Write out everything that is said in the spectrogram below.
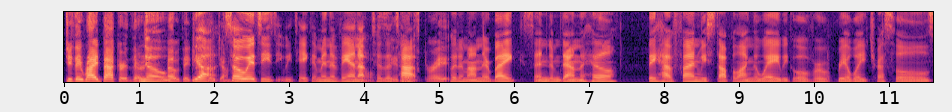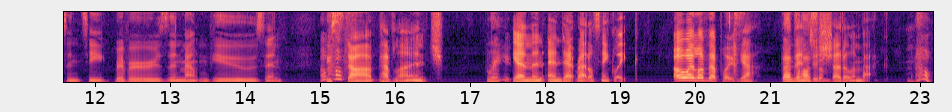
Do they ride back or they're No. Oh, they just yeah. go down. So it's easy. We take them in a van Oh, up to the see, top, That's great. put them on their bike, send them down the hill. They have fun. We stop along the way. We go over railway trestles and see rivers and mountain views, and Oh, we stop, have lunch. Great. Yeah, and then end at Rattlesnake Lake. Oh, I love that place. Yeah, That's and then awesome. just shuttle them back. oh,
